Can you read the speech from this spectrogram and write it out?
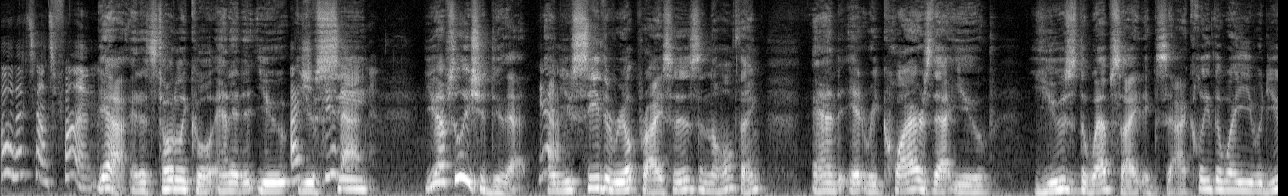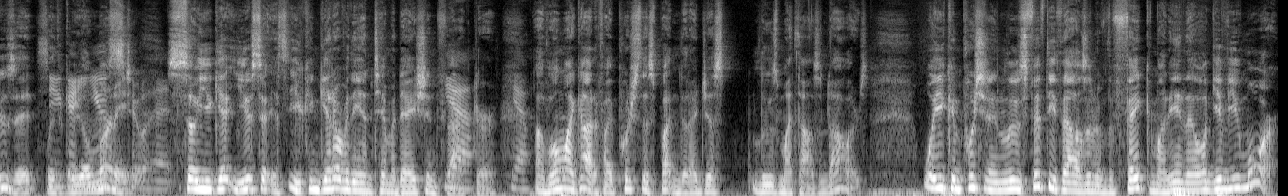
Oh, that sounds fun. Yeah, and it's totally cool. And it, you I you see, that. you absolutely should do that. Yeah. And you see the real prices and the whole thing, and it requires that you use the website exactly the way you would use it so with real money. It. So you get used to it. It's, you can get over the intimidation factor yeah, yeah. of oh my god, if I push this button, did I just lose my thousand dollars? Well, you can push it and lose 50,000 of the fake money and they'll give you more,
